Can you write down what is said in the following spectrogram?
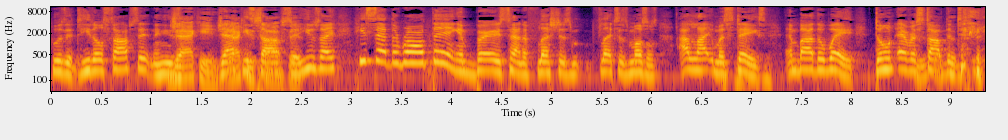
Who is it? Tito stops it, and he's Jackie. Jackie, Jackie stops, stops it. it. He was like, he said the wrong thing, and Berry's trying to flex his flex his muscles. I like mistakes, and by the way, don't ever stop the tape.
